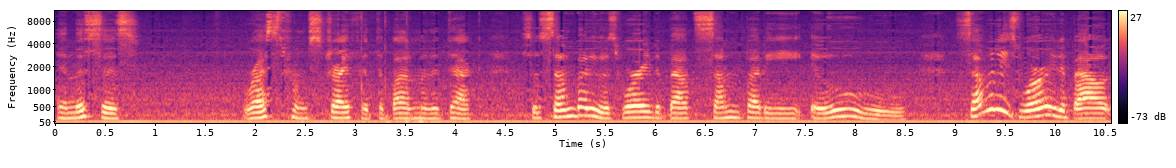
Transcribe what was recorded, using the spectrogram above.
And this is rest from strife at the bottom of the deck. So somebody was worried about somebody. Ooh. Somebody's worried about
